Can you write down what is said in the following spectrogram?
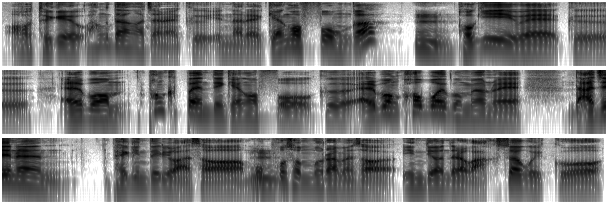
어 되게 황당하잖아요. 그 옛날에 Gang of Four인가 음. 거기 왜 그 앨범 펑크 밴드인 Gang of Four 그 앨범 커버에 보면 왜 낮에는 백인들이 와서 모포 음. 선물하면서 인디언들하고 악수하고 있고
